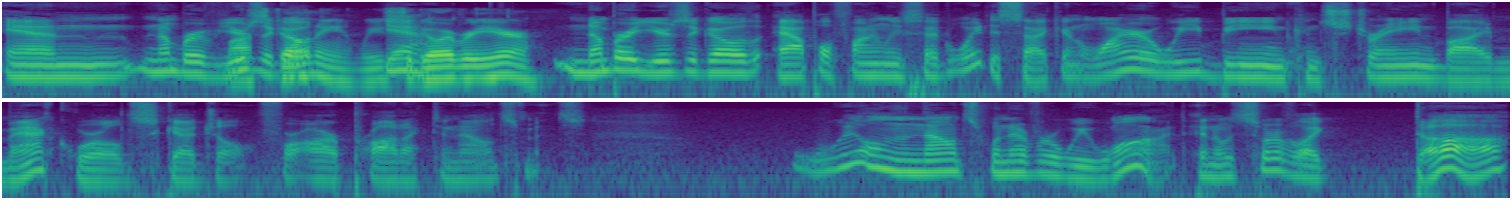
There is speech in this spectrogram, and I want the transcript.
and a number of years Moscone. ago, we used yeah, to go every year. Number of years ago, Apple finally said, "Wait a second, why are we being constrained by MacWorld's schedule for our product announcements? We'll announce whenever we want." And it was sort of like, "Duh."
